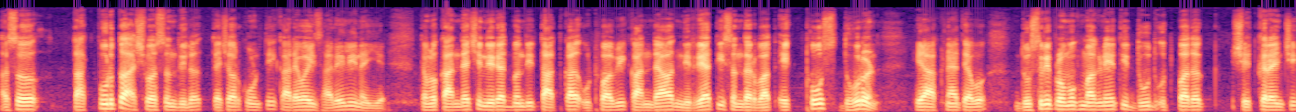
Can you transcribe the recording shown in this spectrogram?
असं तात्पुरतं आश्वासन दिलं. त्याच्यावर कोणतीही कार्यवाही झालेली नाहीये. त्यामुळे कांद्याची निर्यात बंदी तात्काळ उठवावी. कांदा निर्याती संदर्भात एक ठोस धोरण हे आखण्यात यावं. दुसरी प्रमुख मागणी आहे ती दूध उत्पादक शेतकऱ्यांची.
